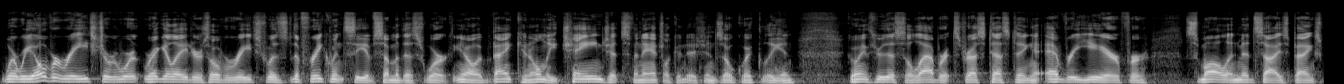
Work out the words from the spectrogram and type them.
Where we overreached or regulators overreached was the frequency of some of this work. You know, a bank can only change its financial conditions so quickly, and going through this elaborate stress testing every year for small and mid sized banks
